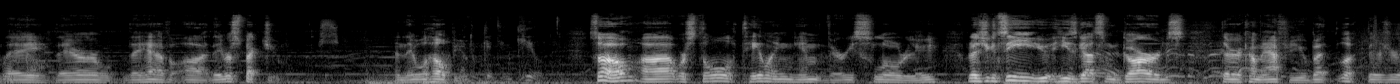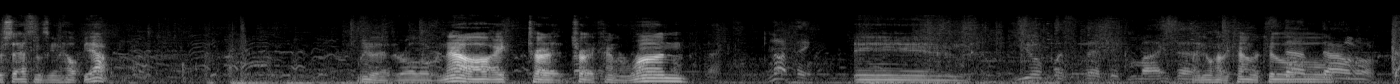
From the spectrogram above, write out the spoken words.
They they are they have uh, they respect you. And they will help you. Get him killed. So, uh, we're still tailing him very slowly. But as you can see, you, he's got some guards that are coming after you. But look, there's your assassins going to help you out. Look at that, they're all over. Now, I try to try to kind of run, Nothing. and You pathetic miser. I know how to counter kill. Stand down or die.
